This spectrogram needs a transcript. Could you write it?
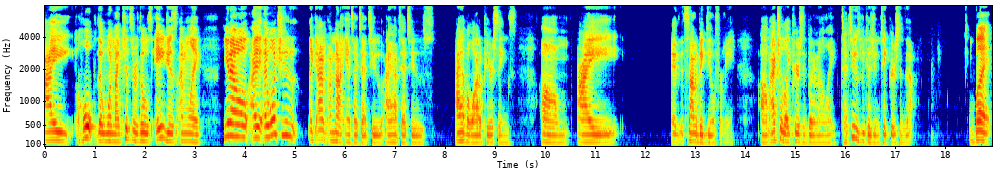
I hope that when my kids are those ages, I'm like, you know, I, I want you, like, I'm, I'm not anti tattoo. I have tattoos. I have a lot of piercings. Um, I, it's not a big deal for me. Um, I actually like piercings better than I like tattoos because you can take piercings out. But,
